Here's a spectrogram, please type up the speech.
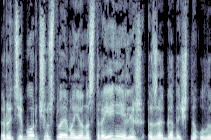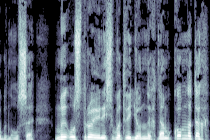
Ратибор, чувствуя мое настроение, лишь загадочно улыбнулся. Мы устроились в отведенных нам комнатах,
